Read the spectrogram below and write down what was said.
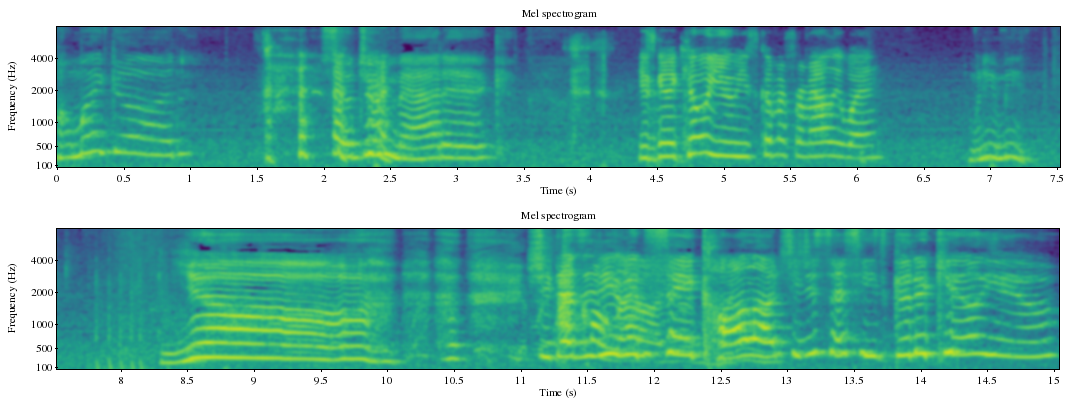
Oh my god. So dramatic. He's gonna kill you. He's coming from alleyway. What do you mean? Yeah. She doesn't even out, say call out. She just says he's gonna kill you.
